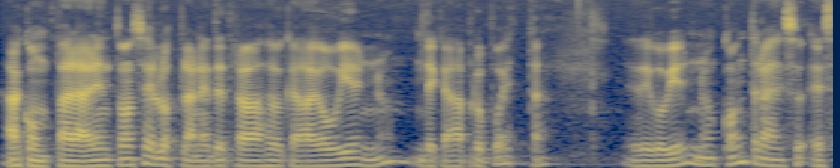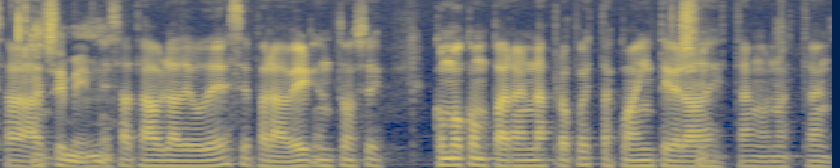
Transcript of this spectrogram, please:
a comparar entonces los planes de trabajo de cada gobierno, de cada propuesta de gobierno contra esa, esa tabla de ODS para ver entonces cómo comparan las propuestas, cuán integradas están o no están.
